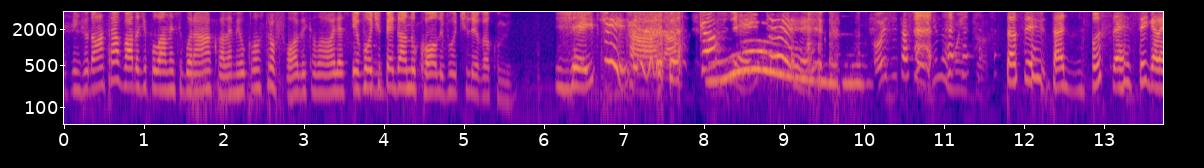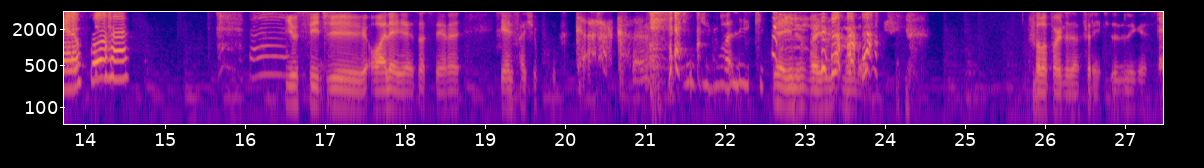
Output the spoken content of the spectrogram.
A Jinju dá uma travada de pular nesse buraco. Ela é meio claustrofóbica. Ela olha assim. Eu vou te pegar no colo e vou te levar comigo. Gente! Caraca, gente! Hoje tá servindo muito. Tá, servi tá fanservice, hein, galera? Porra! E o Cid olha aí essa cena e aí ele faz tipo, caraca, Malik. E aí ele vai, vai embora. Falou a porta da frente da delegacia.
